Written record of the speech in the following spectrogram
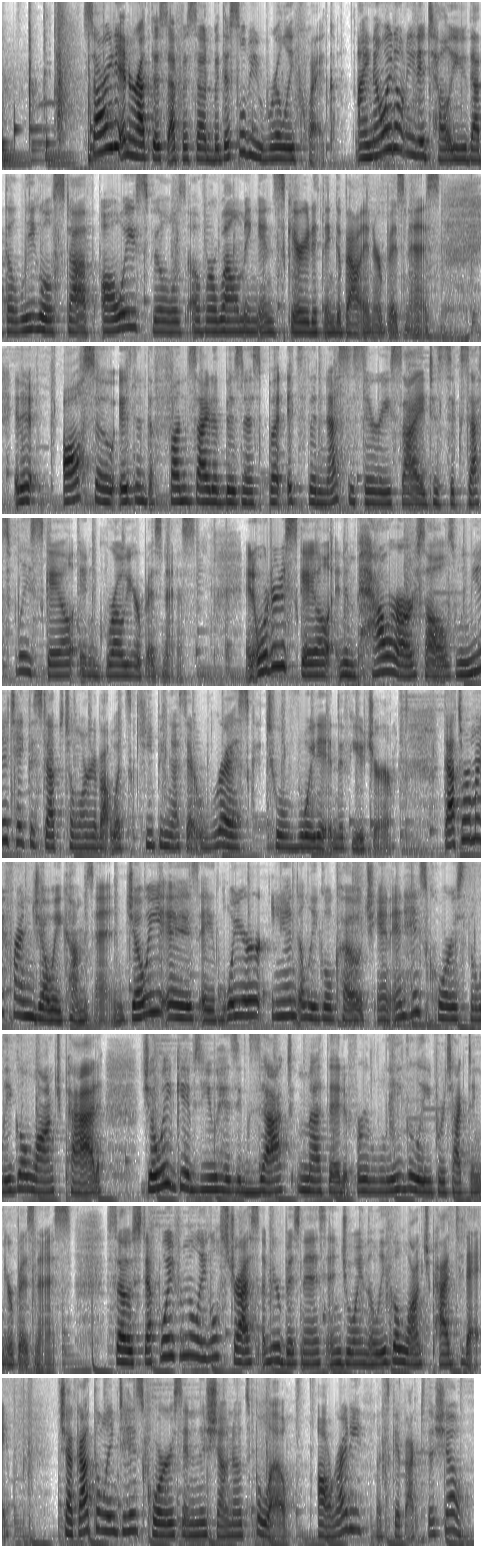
Sorry to interrupt this episode, but this will be really quick. I know I don't need to tell you that the legal stuff always feels overwhelming and scary to think about in our business. And it also isn't the fun side of business, but it's the necessary side to successfully scale and grow your business. In order to scale and empower ourselves, we need to take the steps to learn about what's keeping us at risk to avoid it in the future. That's where my friend Joey comes in. Joey is a lawyer and a legal coach, and in his course, The Legal Launchpad, Joey gives you his exact method for legally protecting your business. So step away from the legal stress of your business and join the Legal Launchpad today. Check out the link to his course in the show notes below. Alrighty, let's get back to the show.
